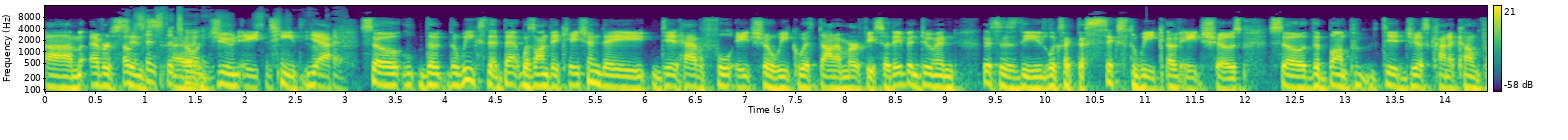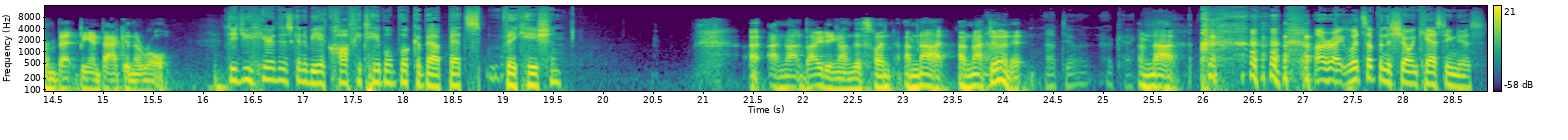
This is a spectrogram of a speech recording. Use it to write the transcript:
um, ever since, oh, since uh, June 18th. Since, yeah. Okay. So the the weeks that Bette was on vacation, they did have a full eight show week with Donna Murphy. So they've been doing this is the looks like the sixth week of eight shows. So the bump did just kind of come from Bette being back in the role. Did you hear there's going to be a coffee table book about Bette's vacation? I, am not biting on this one. I'm not. I'm not no, doing it. Not doing it. Okay. I'm not. All right. What's up in the show and casting news?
